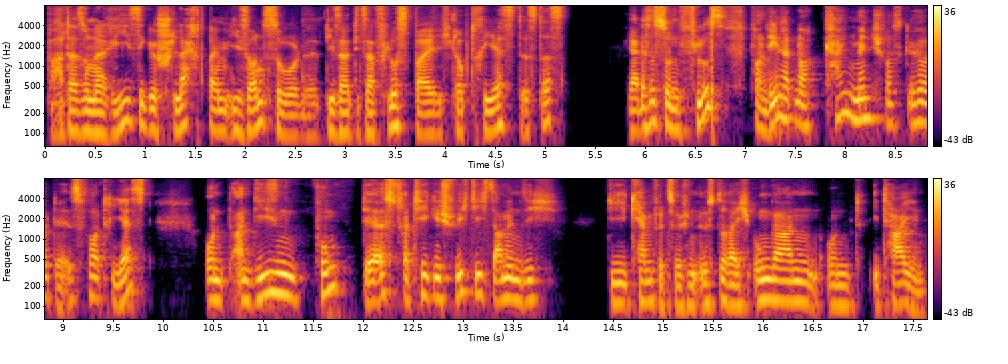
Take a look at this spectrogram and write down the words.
war da so eine riesige Schlacht beim Isonzo, äh, dieser, dieser Fluss bei, ich glaube, Triest ist das. Ja, das ist so ein Fluss, von dem hat noch kein Mensch was gehört. Der ist vor Triest. Und an diesem Punkt, der ist strategisch wichtig, sammeln sich die Kämpfe zwischen Österreich, Ungarn und Italien.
